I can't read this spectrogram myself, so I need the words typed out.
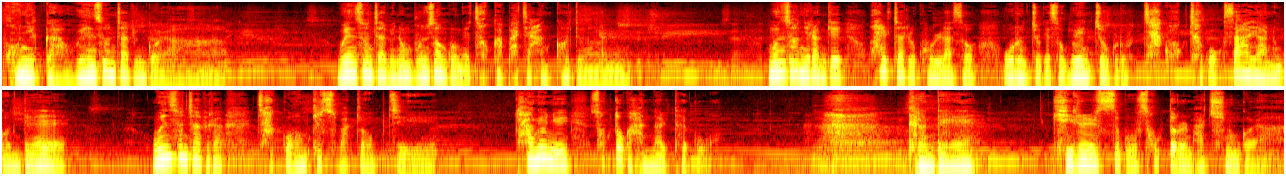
보니까 왼손잡인 거야. 왼손잡이는 문선공에 적합하지 않거든. 문선이란 게 활자를 골라서 오른쪽에서 왼쪽으로 차곡차곡 쌓아야 하는 건데 왼손잡이라 자꾸 엉킬 수밖에 없지. 당연히 속도가 안 날 테고. 그런데 길을 쓰고 속도를 맞추는 거야.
